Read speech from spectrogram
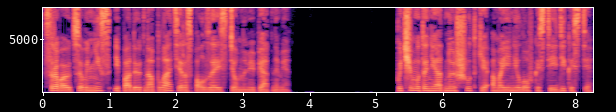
срываются вниз и падают на платье, расползаясь темными пятнами. Почему-то ни одной шутки о моей неловкости и дикости,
